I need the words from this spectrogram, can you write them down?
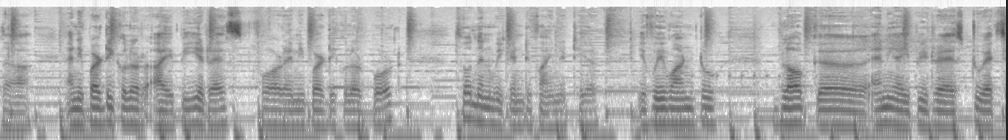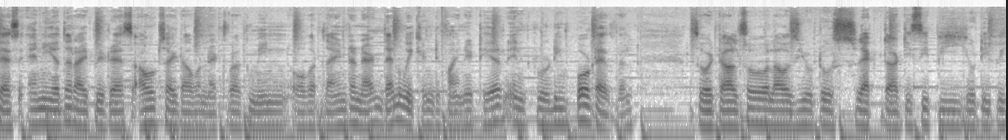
the any particular IP address for any particular port. So then we can define it here. If we want to block uh, any IP address to access any other IP address outside our network mean over the internet then we can define it here including port as well. So it also allows you to select the TCP UDP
